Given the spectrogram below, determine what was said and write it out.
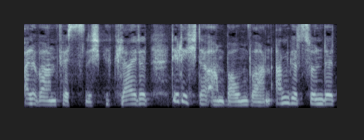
alle waren festlich gekleidet, die Lichter am Baum waren angezündet.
